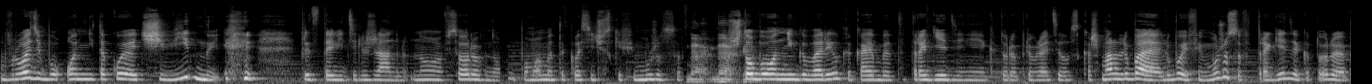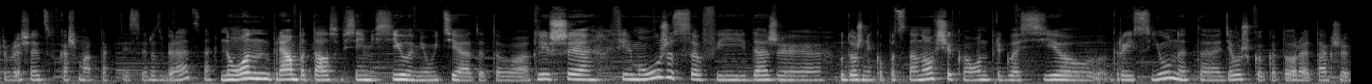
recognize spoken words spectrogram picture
Вроде бы он не такой очевидный представитель жанра, но все равно, по-моему, это классический фильм ужасов. Да, да. Что бы он ни говорил, какая бы это трагедия, которая превратилась в кошмар, любая, любой фильм ужасов — трагедия, которая превращается в кошмар, так-то если разбираться. Но он прям пытался всеми силами уйти от этого клише фильма ужасов и и даже художника-подстановщика он пригласил Грейс Юн, это девушка, которая также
